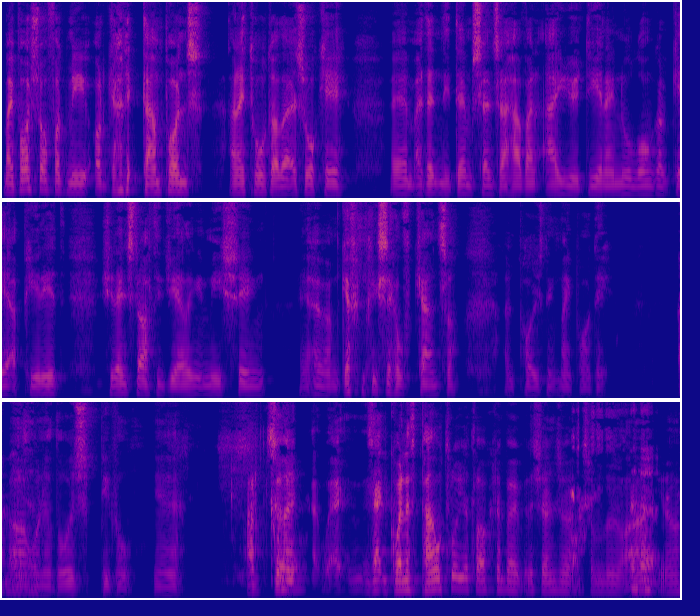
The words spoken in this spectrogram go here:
My boss offered me organic tampons, and I told her that it's okay. Um, I didn't need them since I have an IUD and I no longer get a period. She then started yelling at me, saying uh, how I'm giving myself cancer and poisoning my body. Oh, one of those people, yeah. So, is that Gwyneth Paltrow you're talking about? By the sounds of it, something like that, you know.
